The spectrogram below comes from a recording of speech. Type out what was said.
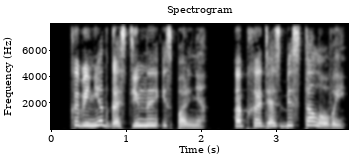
– кабинет, гостиная и спальня – обходясь без столовой.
